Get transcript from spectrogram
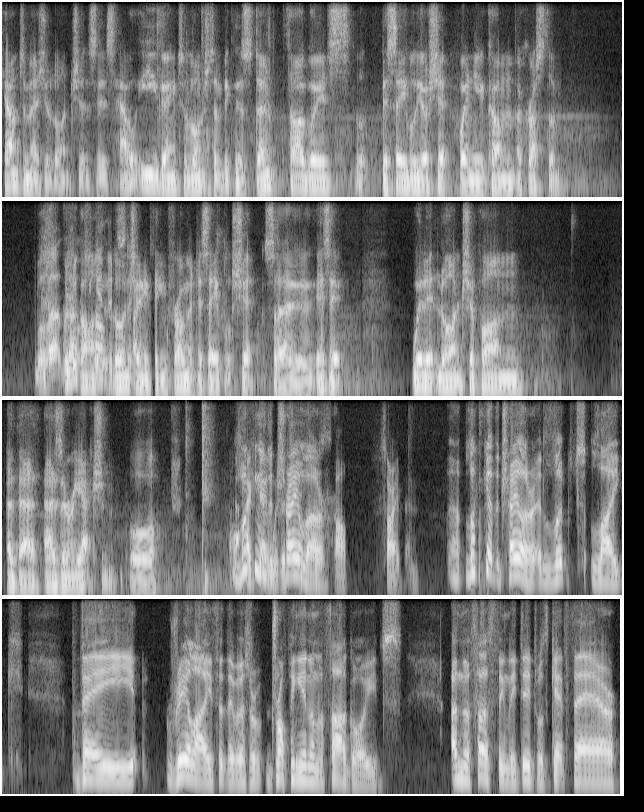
countermeasure launchers, is how are you going to launch them? Because don't Thargoids disable your ship when you come across them? Well, that, Well, You that can't launch same- anything from a disabled ship. So is it? Will it launch upon a, that as a reaction, or Looking at the with a pinch trailer, salt. Sorry, Ben. Uh, looking at the trailer, it looked like they realized that they were sort of dropping in on the Thargoids, and the first thing they did was get their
